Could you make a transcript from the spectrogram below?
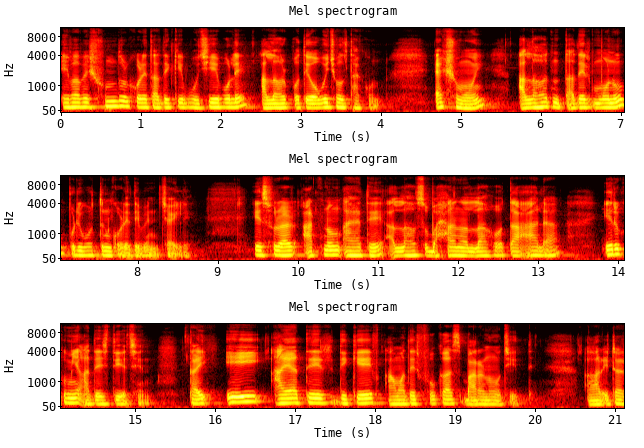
এভাবে সুন্দর করে তাদেরকে বুঝিয়ে বলে আল্লাহর প্রতি অবিচল থাকুন। এক সময় আল্লাহ তাদের মনও পরিবর্তন করে দেবেন চাইলে। এসুরার আট নং আয়াতে আল্লাহ সুবাহান আল্লাহ তা আলা এরকমই আদেশ দিয়েছেন। তাই এই আয়াতের দিকে আমাদের ফোকাস বাড়ানো উচিত। আর এটার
